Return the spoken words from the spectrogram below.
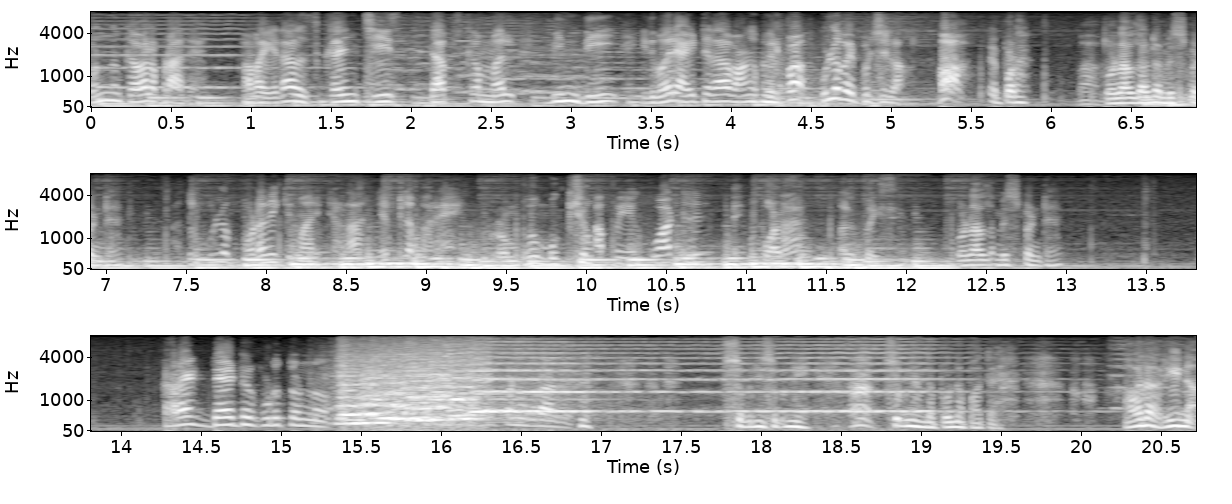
ஒண்ணும் கவலைப்படாத. அவ ஏதாவது ஸ்கிரன்ச்சீஸ் டப்ஸ் கம்மல் பிந்தி இது மாதிரி ஏதாவது வாங்க போயிருப்பா. உள்ள போய் பிடிச்சிடலாம். வா. எப்படா ஒரு நாள் தான் மிஸ் பண்ணிட்டேன். அதுக்குள்ள புடவைக்கு மாறிட்டாளா? லெஃப்ட்ல பாரு ரொம்ப முக்கியம். அப்ப என் குவார்டர் போடா. அது பைசு. ஒரு நாள் தான் மிஸ் பண்ணிட்டேன். கரெக்ட் டேட்டு கொடுத்துடணும். சுப்னி சுப்னி. சுப்னி அந்த பொண்ணை பார்த்தேன். அவதான் ரீனா.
